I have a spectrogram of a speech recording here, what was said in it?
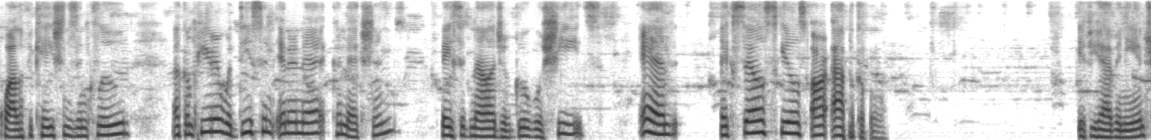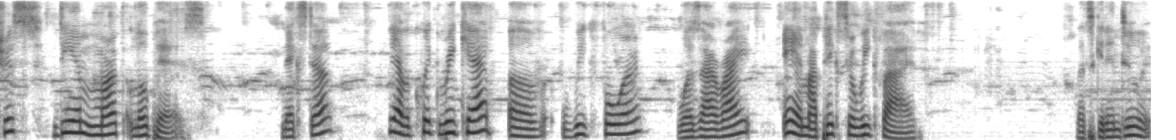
Qualifications include a computer with decent internet connections, basic knowledge of Google Sheets, and Excel skills are applicable. If you have any interest, DM Mark Lopez. Next up, we have a quick recap of week four. Was I right? and my picks for week five. Let's get into it.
